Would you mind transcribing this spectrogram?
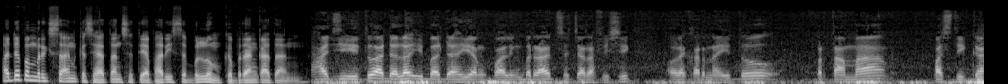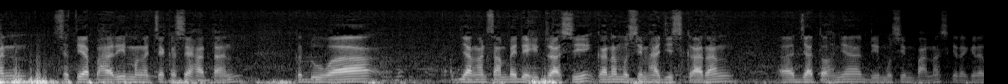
ada pemeriksaan kesehatan setiap hari sebelum keberangkatan. Haji itu adalah ibadah yang paling berat secara fisik, oleh karena itu pertama pastikan setiap hari mengecek kesehatan. Kedua, jangan sampai dehidrasi karena musim haji sekarang jatuhnya di musim panas kira-kira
